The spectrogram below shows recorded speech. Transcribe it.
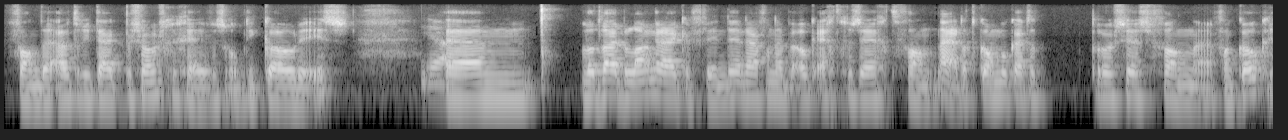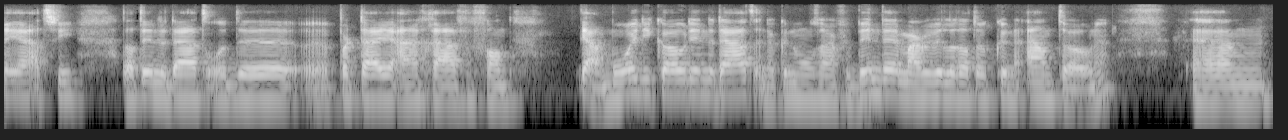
van de autoriteit persoonsgegevens op die code is. Ja. Um, wat wij belangrijker vinden, en daarvan hebben we ook echt gezegd van, nou dat kwam ook uit het proces van, uh, van co-creatie, dat inderdaad de uh, partijen aangaven van, ja mooi die code inderdaad, en daar kunnen we ons aan verbinden, maar we willen dat ook kunnen aantonen. Um,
